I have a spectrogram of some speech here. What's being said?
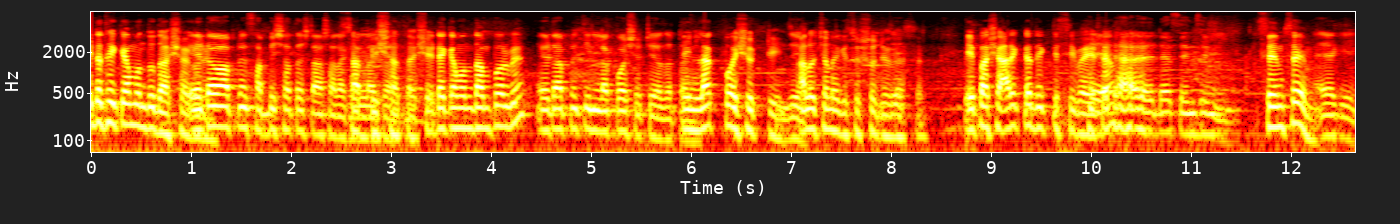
এটা থেকে কেমন দুধ আশা করেন এটাও আপনি ছাব্বিশ সাতাশটা আশা রাখেন ছাব্বিশ সাতাশ। এটা কেমন দাম পড়বে? এটা আপনি তিন লাখ পঁয়ষট্টি হাজার টাকা। তিন লাখ পঁয়ষট্টি। জি। আলোচনা কিছু সুযোগ আছে। এই পাশে আরেকটা দেখতেছি ভাই এটা? এটা এটা সেম সেম সেম একই।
